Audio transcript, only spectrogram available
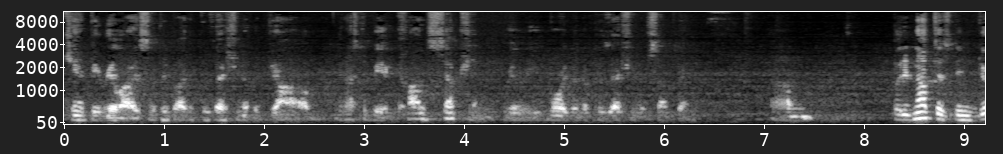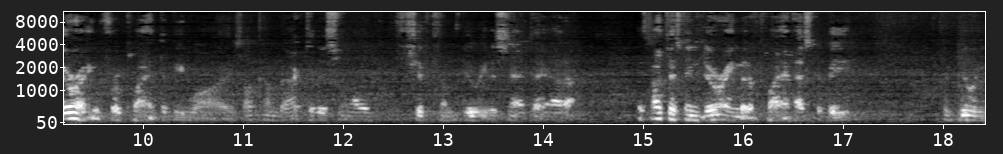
can't be realized simply by the possession of a job. It has to be a conception, really, more than a possession of something. Um, but it's not just enduring for a plan to be wise. I'll come back to this when I shift from Dewey to Santayana. It's not just enduring that a plan has to be for Dewey,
